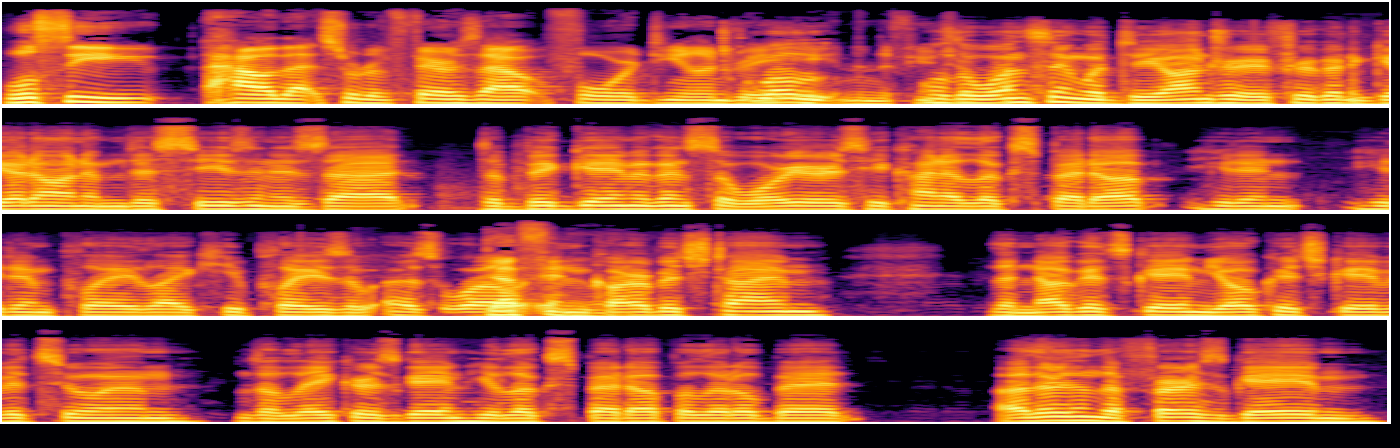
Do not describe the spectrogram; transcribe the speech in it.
we'll see how that sort of fares out for DeAndre Ayton in the future. Well, the one thing with DeAndre, if you're going to get on him this season, is that the big game against the Warriors, he kind of looked sped up. He didn't he didn't play like he plays as well Definitely. in garbage time. The Nuggets game, Jokic gave it to him. The Lakers game, he looked sped up a little bit. Other than the first game,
